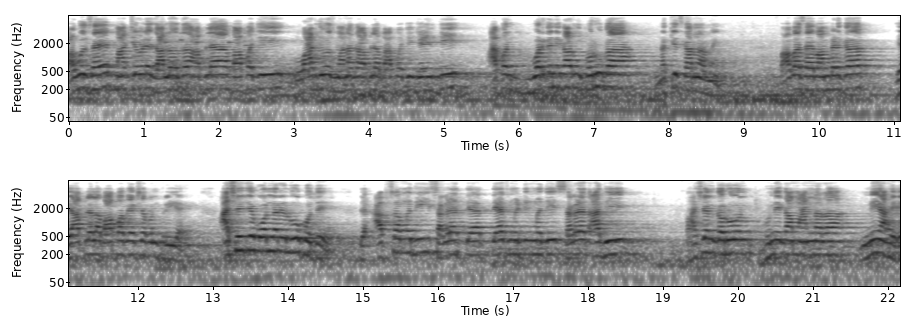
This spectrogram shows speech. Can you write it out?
बागुल साहेब मागच्या वेळेस झालं होतं आपल्या बापाची वाढदिवस म्हणा का आपल्या बापाची जयंती आपण वर्गणी काढून करू का? नक्कीच करणार नाही. बाबासाहेब आंबेडकर हे आपल्याला बापापेक्षा पण प्रिय आहे. असे जे बोलणारे लोक होते ते आपसामध्ये सगळ्यात त्या त्याच मीटिंगमध्ये सगळ्यात आधी भाषण करून भूमिका मांडणारा मी आहे.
